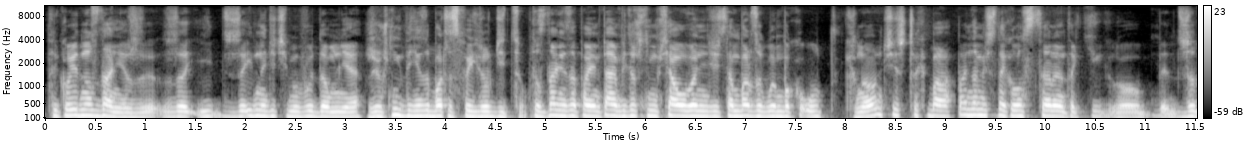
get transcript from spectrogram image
tylko jedno zdanie, że, że, że inne dzieci mówiły do mnie, że już nigdy nie zobaczę swoich rodziców. To zdanie zapamiętałem, widocznie musiało gdzieś tam bardzo głęboko utknąć. Jeszcze chyba, pamiętam jeszcze taką scenę takiego, że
